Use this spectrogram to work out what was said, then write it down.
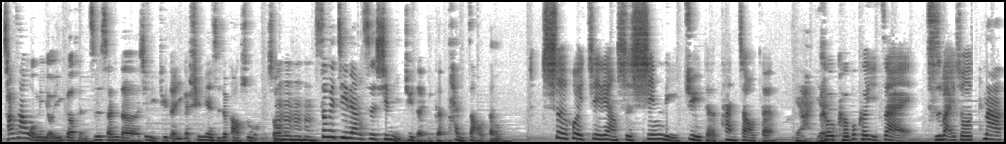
常常我们有一个很资深的心理剧的一个训练师就告诉我们说，社会计量是心理剧的一个探照灯。社会计量是心理剧的探照灯呀，yeah, yeah. 可可不可以再直白说？那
